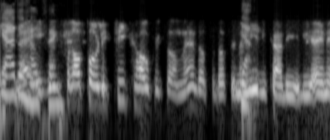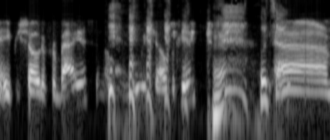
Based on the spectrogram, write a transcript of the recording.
Ja, daar nee, hou ik van. denk vooral politiek hoop ik dan, hè, dat, dat in Ja. Amerika die, die ene episode voorbij is. En dat een nieuwe show begint. Goed zo. Ehm,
